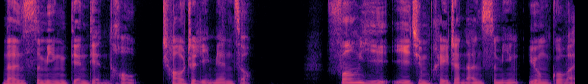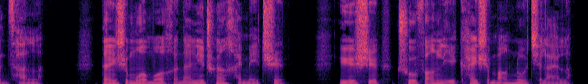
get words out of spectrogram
南思明点点头，朝着里面走。方姨已经陪着南思明用过晚餐了，但是默默和南离川还没吃，于是厨房里开始忙碌起来了。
